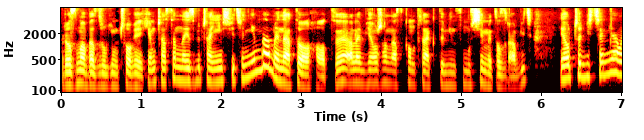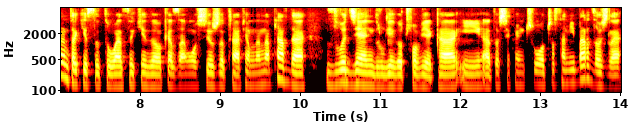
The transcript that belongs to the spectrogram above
rozmowa z drugim człowiekiem. Czasem najzwyczajniej w świecie nie mamy na to ochoty, ale wiążą nas kontrakty, więc musimy to zrobić. Ja oczywiście miałem takie sytuacje, kiedy okazało się, że trafiam na naprawdę zły dzień drugiego człowieka i to się kończyło czasami bardzo źle.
